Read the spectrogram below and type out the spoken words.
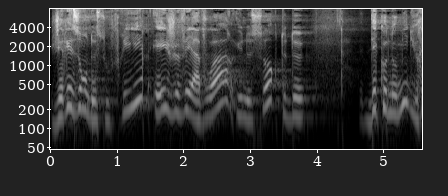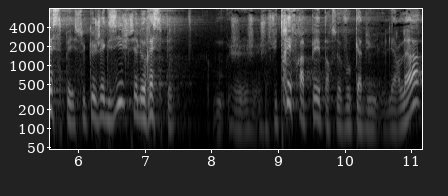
j'ai raison de souffrir, et je vais avoir une sorte de d'économie du respect. Ce que j'exige, c'est le respect. Je, je, suis très frappé par ce vocabulaire-là.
